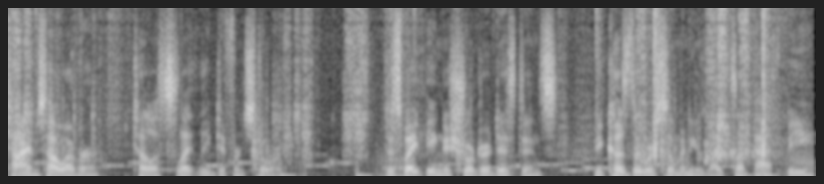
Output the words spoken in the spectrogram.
Times, however, tell a slightly different story. Despite being a shorter distance, because there were so many lights on Path B,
